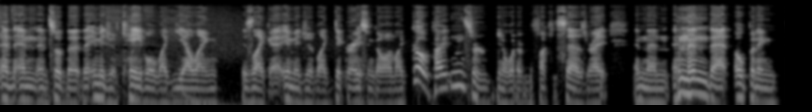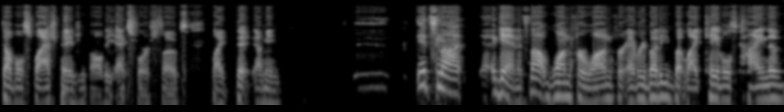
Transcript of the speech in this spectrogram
And and and so the the image of Cable like yelling is like an image of like Dick Grayson going like "Go Titans" or you know whatever the fuck he says, right? And then and then that opening double splash page with all the X Force folks, like that. I mean, it's not again, it's not one for one for everybody, but like Cable's kind of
